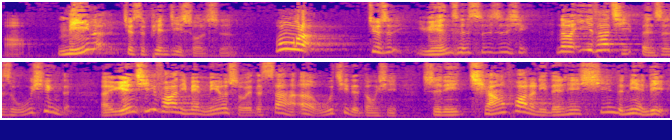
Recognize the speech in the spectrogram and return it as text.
啊，迷了就是偏计所持，悟了就是缘成实质性。那么依他起本身是无性的，呃，缘起法里面没有所谓的善恶无记的东西，使你强化了你的一些新的念力，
